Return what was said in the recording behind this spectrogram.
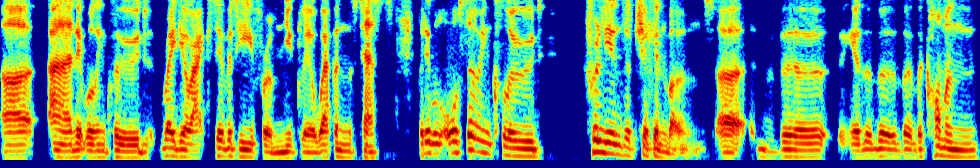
uh, and it will include radioactivity from nuclear weapons tests, but it will also include trillions of chicken bones. Uh, the, you know, the, the, the common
